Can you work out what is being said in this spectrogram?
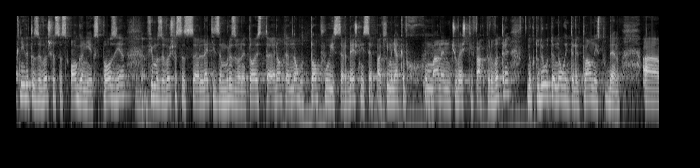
книгата завършва с огън и експлозия, да. филма завършва с лед и замръзване. Тоест, едното е много топло и сърдечно и все пак има някакъв хуманен човешки фактор вътре, докато другото е много интелектуално и студено. А,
